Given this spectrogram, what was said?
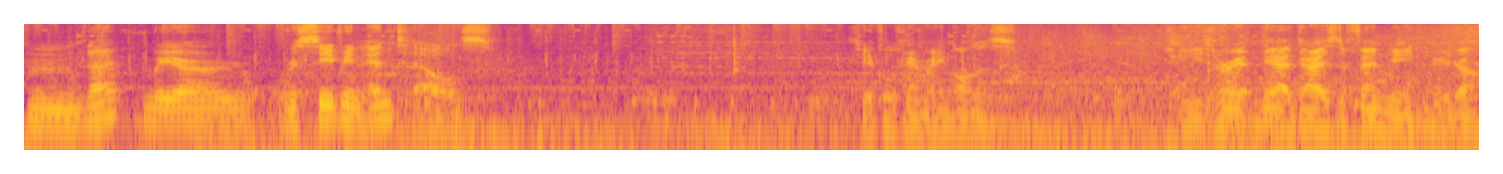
Hmm, okay, we are receiving intels. See a cool camera angle on this. Jeez, hurry up. Yeah, guys, defend me. There you go.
